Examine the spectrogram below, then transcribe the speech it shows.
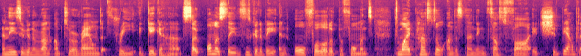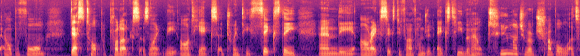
and these are going to run up to around 3 gigahertz. So honestly, this is going to be an awful lot of performance. To my personal understanding thus far, it should be able to outperform desktop products like the RTX 2060 and the RX 6500 XT without too much of a trouble at,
